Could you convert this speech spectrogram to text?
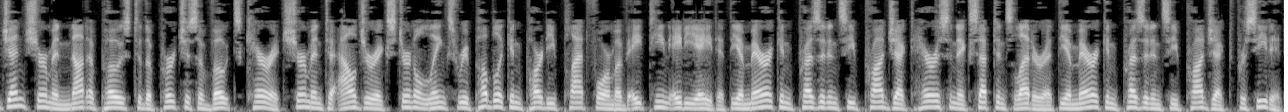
Jen Sherman not opposed to the purchase of votes Caret Sherman to Alger External links Republican Party platform of 1888 at the American Presidency Project Harrison acceptance letter at the American Presidency Project proceeded.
